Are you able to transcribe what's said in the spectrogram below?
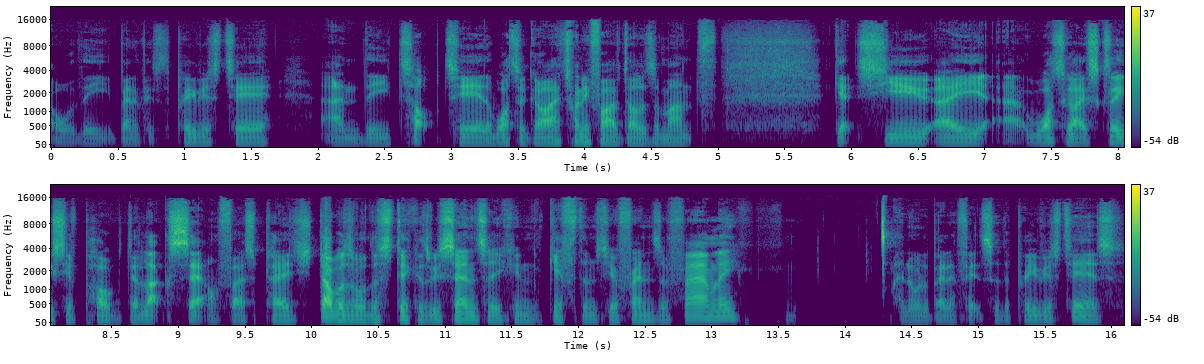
all, the benefits of the previous tier. and the top tier, the Water Guy, twenty five dollars a month, gets you a uh, Water Guy exclusive Pog Deluxe set on first pledge, doubles all the stickers we send, so you can gift them to your friends and family, and all the benefits of the previous tiers.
